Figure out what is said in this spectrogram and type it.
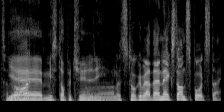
tonight? yeah, missed opportunity. Uh, let's talk about that next on Sports Day.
